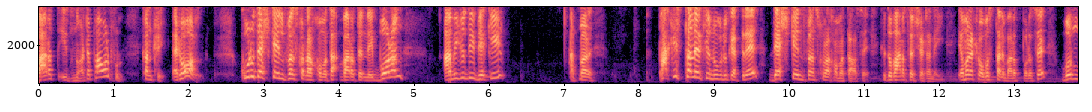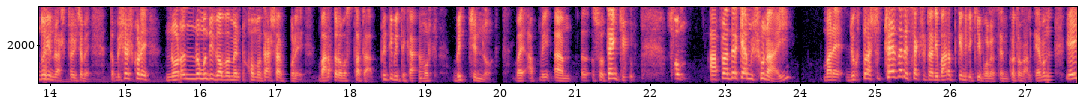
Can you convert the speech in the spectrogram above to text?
Bharat is not a powerful country at all কোনো দেশকে ইনফ্লুয়েন্স করার ক্ষমতা ভারতের নেই। বরং আমি যদি দেখি আপনার পাকিস্তানের কোনো ক্ষেত্রে দেশকে ইনফ্লুয়েন্স করার ক্ষমতা আছে? কিন্তু ভারতের সেটা নেই। এমন একটা অবস্থানে ভারত পড়েছে, বন্ধুহীন রাষ্ট্র হিসেবে। বিশেষ করে নরেন্দ্র মোদী গভর্নমেন্ট ক্ষমতা আসার পরে ভারতের অবস্থাটা পৃথিবী থেকে বিচ্ছিন্ন। ভাই, আপনি সো থ্যাংক ইউ সো আপনাদেরকে আমি শোনাই মানে যুক্তরাষ্ট্রের ট্রেজারি সেক্রেটারি ভারতকে নিয়ে কি বলেছেন গতকালকে? এবং এই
